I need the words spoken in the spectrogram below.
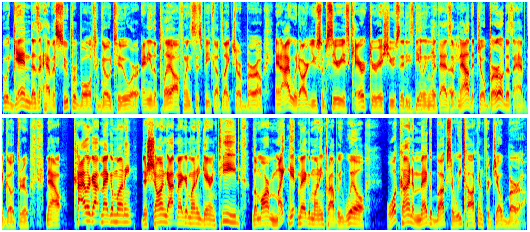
who again doesn't have a Super Bowl to go to or any of the playoff wins to speak of like Joe Burrow. And I would argue some serious character issues that he's dealing with as right. of now that Joe Burrow doesn't have to go through. Now, Kyler got mega money. Deshaun got mega money guaranteed. Lamar might get mega money, probably will. What kind of mega bucks are we talking for Joe Burrow?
